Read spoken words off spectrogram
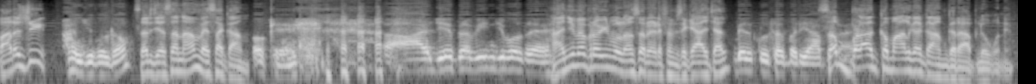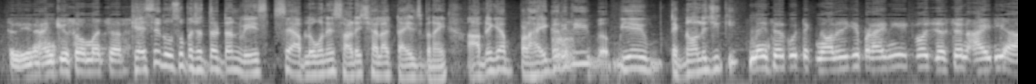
पारस जी? हाँ जी बोल रहा हूँ। सर जैसा नाम वैसा काम। ओके। आज ये प्रवीण जी बोल रहे हैं। हाँ जी मैं प्रवीण बोल रहा हूँ सर रेड एफ़ से। क्या हाल चाल बिल्कुल सर बढ़िया सब बड़ा कमाल का काम करा आप लोगों ने। चलिए thank you so much sir कैसे 275 टन वेस्ट से आप लोगों ने साढ़े छह लाख टाइल्स बनाई? आपने क्या पढ़ाई करी थी ये टेक्नोलॉजी की? नहीं सर कोई टेक्नोलॉजी की पढ़ाई नहीं it was just an idea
